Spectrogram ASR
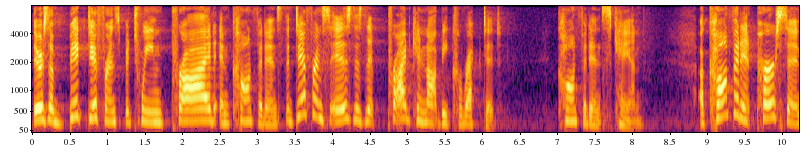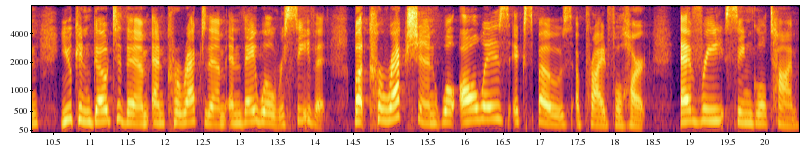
There's a big difference between pride and confidence. The difference is is that pride cannot be corrected. Confidence can. A confident person you can go to them and correct them and they will receive it. But correction will always expose a prideful heart every single time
